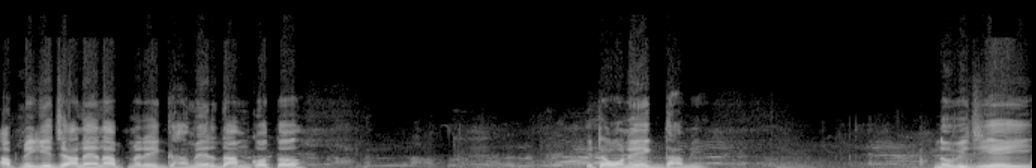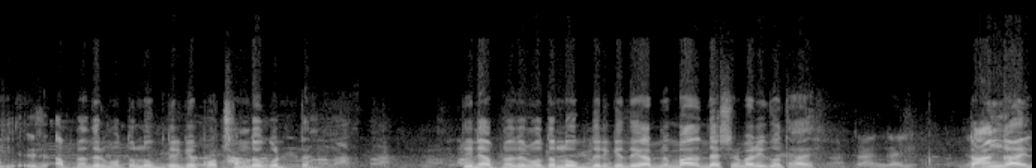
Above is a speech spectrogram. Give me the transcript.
আপনি কি জানেন আপনার এই ঘামের দাম কত? এটা অনেক দামি। নবীজি এই আপনাদের মতো লোকদেরকে পছন্দ করতেন। তিনি আপনাদের মতো লোকদেরকে দেখে আপনি দেশের বাড়ি কোথায়? টাঙ্গাইল। টাঙ্গাইল?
